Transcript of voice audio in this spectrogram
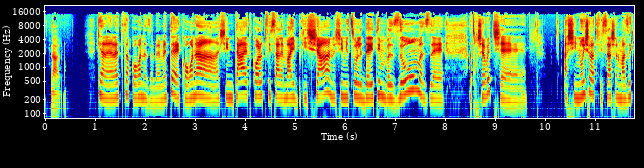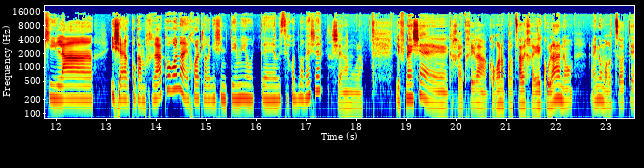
התנהלנו. כן, העלית את הקורונה, זה באמת, אה, קורונה שינתה את כל התפיסה למהי פגישה, אנשים יצאו לדייטים בזום, אז אה, את חושבת שהשינוי של התפיסה של מה זה קהילה יישאר פה גם אחרי הקורונה? היכולת להרגיש אינטימיות אה, בשיחות ברשת? שאלה מעולה. לפני שככה התחילה, הקורונה פרצה לחיי כולנו, היינו מרצות אה,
